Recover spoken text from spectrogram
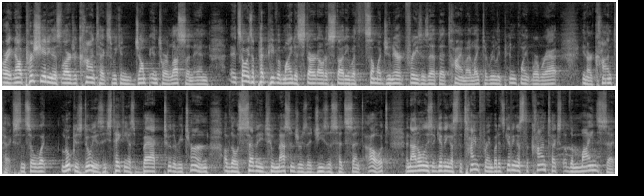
All right, now appreciating this larger context, we can jump into our lesson. And it's always a pet peeve of mine to start out a study with somewhat generic phrases at that time. I like to really pinpoint where we're at in our context. And so, what Luke is doing is he's taking us back to the return of those 72 messengers that Jesus had sent out. And not only is it giving us the time frame, but it's giving us the context of the mindset.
